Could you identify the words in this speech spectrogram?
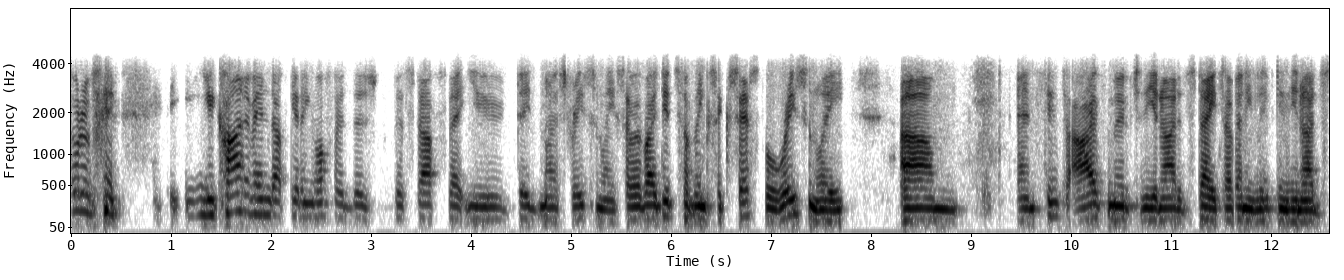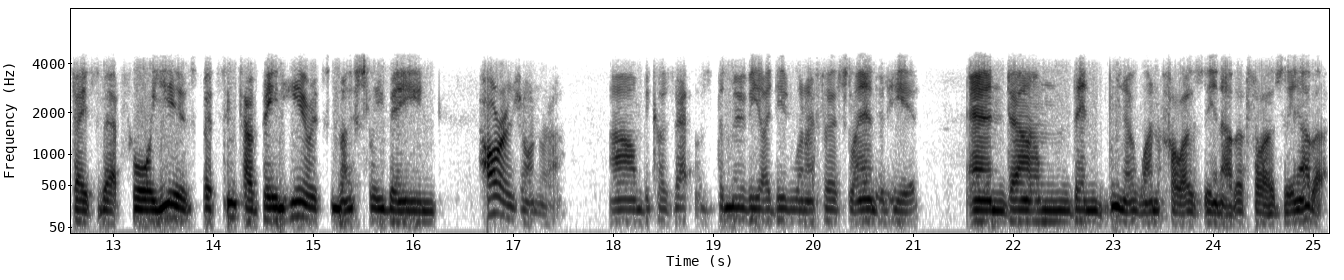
sort of, you kind of end up getting offered the the stuff that you did most recently. So if I did something successful recently, um, and since I've moved to the United States, I've only lived in the United States about four years, but since I've been here, it's mostly been horror genre, um, because that was the movie I did when I first landed here, and um, then you know one follows the another follows the another.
